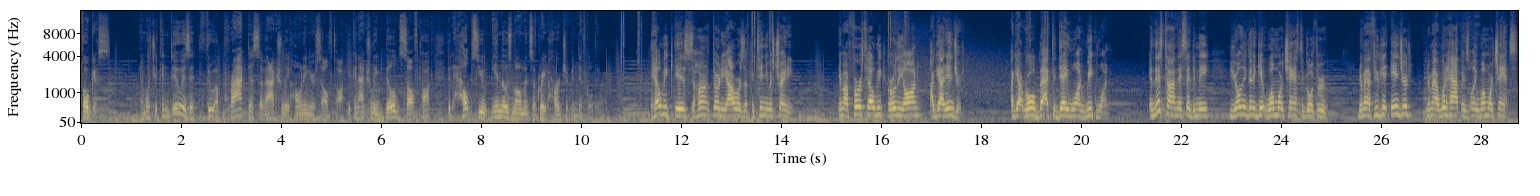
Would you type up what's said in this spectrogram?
focus. And what you can do is that through a practice of actually honing your self talk, you can actually build self talk that helps you in those moments of great hardship and difficulty. Hell Week is 130 hours of continuous training. In my first Hell Week early on, I got injured. I got rolled back to day one, week one. And this time they said to me, You're only going to get one more chance to go through. No matter if you get injured, no matter what happens, only one more chance.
